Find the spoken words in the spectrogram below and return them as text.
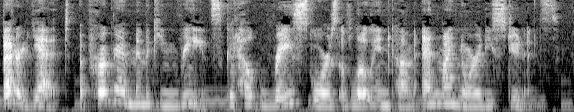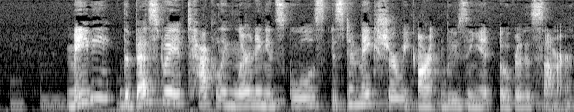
Better yet, a program mimicking READS could help raise scores of low income and minority students. Maybe the best way of tackling learning in schools is to make sure we aren't losing it over the summer.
